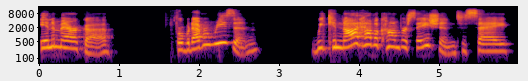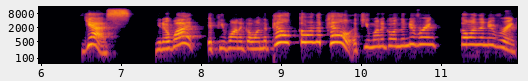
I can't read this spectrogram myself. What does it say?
In America, for whatever reason, we cannot have a conversation to say, yes, you know what? If you want to go on the pill, go on the pill. If you want to go on the NuvaRing, go on the NuvaRing.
